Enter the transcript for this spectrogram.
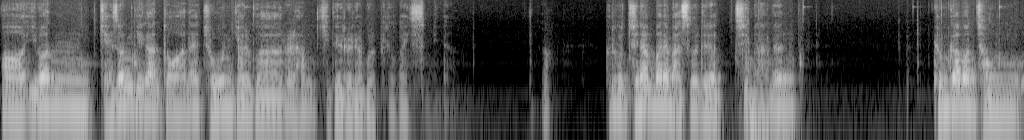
어, 이번 개선 기간 동안에 좋은 결과를 한번 기대를 해볼 필요가 있습니다. 그리고 지난번에 말씀을 드렸지만은 금감원 정,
